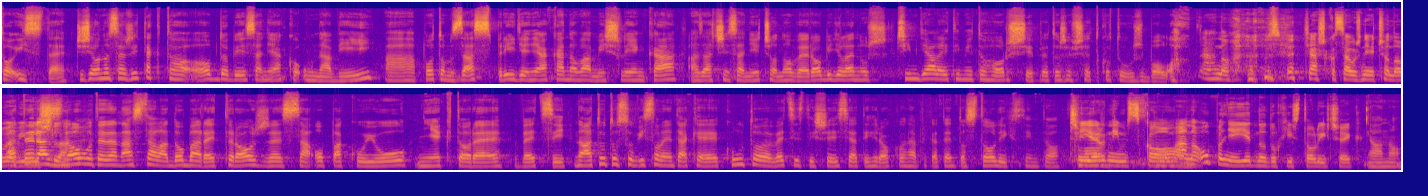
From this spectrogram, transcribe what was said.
to isté. Čiže ono sa vždy takto obdobie sa nejako unaví a potom zas príde nejaká nová myšlienka a začne sa niečo nové robiť, len už čím ďalej, tým je to horšie, pretože všetko tu už bolo. Áno, ťažko sa už niečo nové a teraz vymýšľa. znovu teda nastala doba retro, že sa opakujú niektoré veci. No a tuto sú vyslovene také kultové veci z tých 60 rokov, napríklad tento stolík s týmto čiernym sklom. sklom. Áno, úplne jednoduchý stolíček. Áno.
